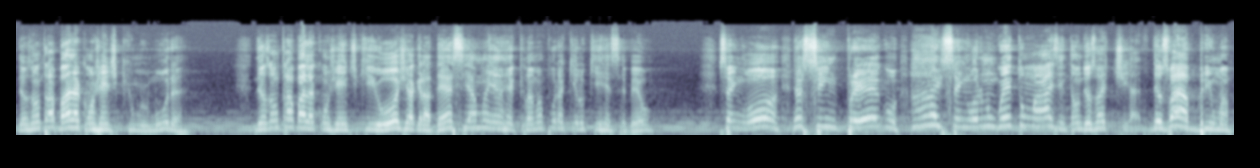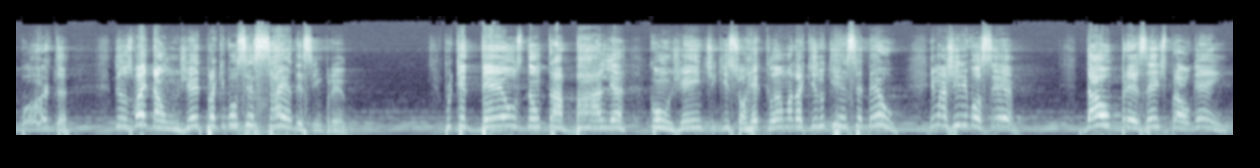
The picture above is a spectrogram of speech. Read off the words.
Deus não trabalha com gente que murmura. Deus não trabalha com gente que hoje agradece e amanhã reclama por aquilo que recebeu. Senhor, esse emprego, ai Senhor, eu não aguento mais. Então Deus vai, te, Deus vai abrir uma porta, Deus vai dar um jeito para que você saia desse emprego. Porque Deus não trabalha com gente que só reclama daquilo que recebeu. Imagine você dar o presente para alguém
